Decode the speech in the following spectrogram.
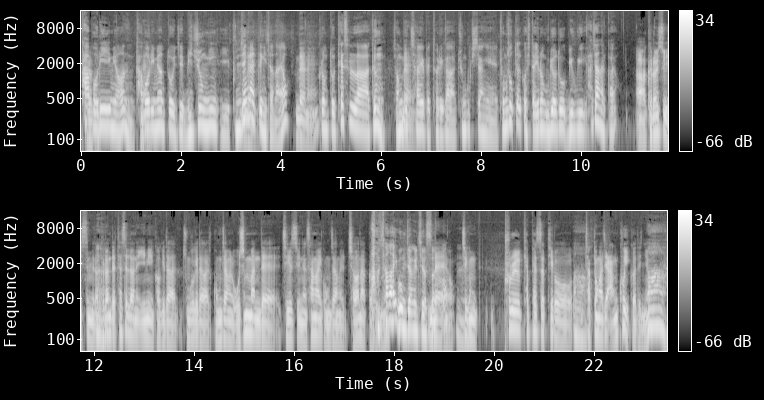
다 그러기- 버리면 다 네. 버리면 또 이제 미중이 이 분쟁 네. 갈등이잖아요. 네네. 그럼 또 테슬라 등 전기차의 네. 배터리가 중국 시장에 종속될 것이다 이런 우려도 미국이 하지 않을까요? 아, 그럴 수 있습니다. 네. 그런데 테슬라는 이미 거기다 중국에다가 공장을 50만 대 지을 수 있는 상하이 공장을 지어놨거든요. 아, 상하이 공장을 지었어요. 네, 음. 지금 full capacity로 아. 작동하지 않고 있거든요. 아,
